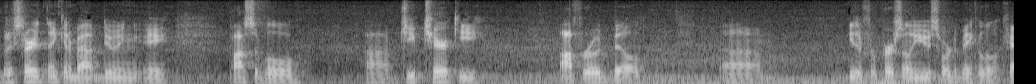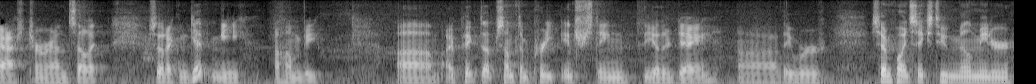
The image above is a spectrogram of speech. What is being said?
But I started thinking about doing a possible uh, Jeep Cherokee off-road build. Um, either for personal use or to make a little cash, turn around and sell it so that I can get me a Humvee. Um, I picked up something pretty interesting the other day. Uh, they were 7.62 millimeter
